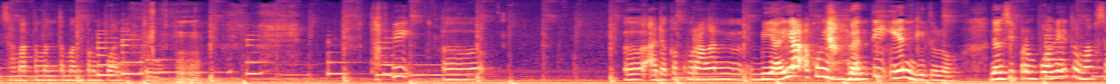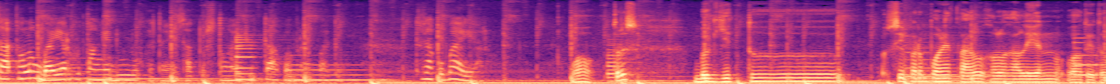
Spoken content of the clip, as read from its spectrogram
sama teman-teman perempuan itu. Mm-mm. Tapi eh, eh, ada kekurangan biaya aku yang gantiin gitu loh. Dan si perempuannya itu maksa tolong bayar hutangnya dulu katanya. Satu setengah juta apa berapa tuh. Terus aku bayar. Wow terus begitu si perempuannya tahu kalau kalian waktu itu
